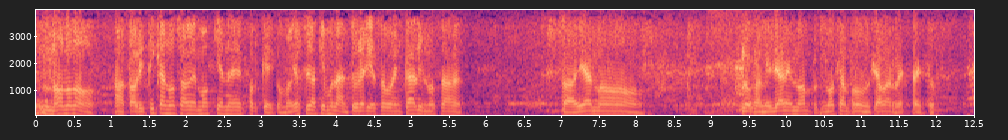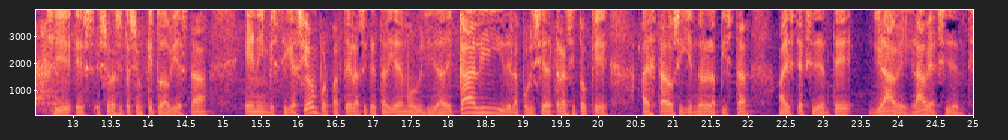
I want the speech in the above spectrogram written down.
No, no, no. Hasta ahorita no sabemos quién es porque como yo estoy aquí en Buenaventura y eso en Cali, no sabe. Todavía no, los familiares no, no se han pronunciado al respecto. Sí, es, es una situación que todavía está en investigación por parte de la Secretaría de Movilidad de Cali y de la Policía de Tránsito que ha estado siguiéndole la pista a este accidente grave, grave accidente.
